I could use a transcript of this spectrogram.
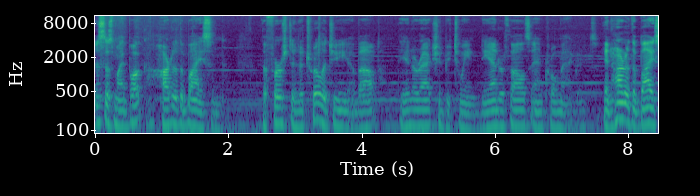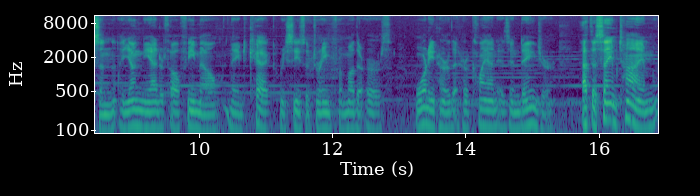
This is my book, Heart of the Bison, the first in a trilogy about the interaction between Neanderthals and Cro-Magnons. In Heart of the Bison, a young Neanderthal female named Kec receives a dream from Mother Earth, warning her that her clan is in danger. At the same time,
